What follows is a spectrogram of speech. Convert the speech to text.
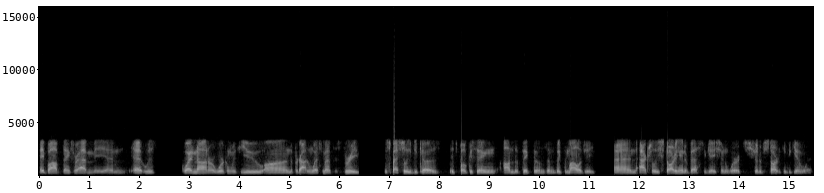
Hey, Bob. Thanks for having me. And it was quite an honor working with you on the Forgotten West Memphis 3, especially because it's focusing on the victims and victimology and actually starting an investigation where it should have started to begin with.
